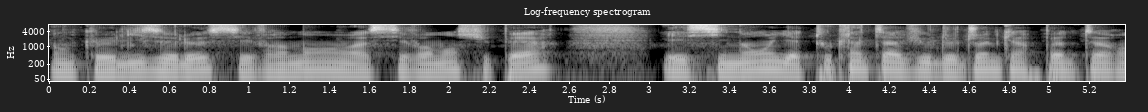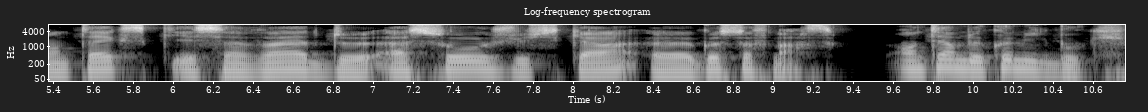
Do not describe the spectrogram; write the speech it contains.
Donc lisez-le, c'est vraiment c'est vraiment super. Et sinon, il y a toute l'interview de John Carpenter en texte et ça va de Assaut jusqu'à Ghost of Mars. En termes de comic book,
